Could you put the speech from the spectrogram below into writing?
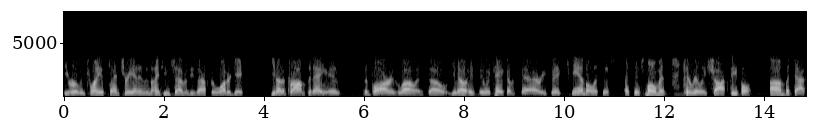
the early 20th century and in the 1970s after Watergate. You know, the problem today is the bar is low, and so you know it, it would take a very big scandal at this at this moment to really shock people. Um, but that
